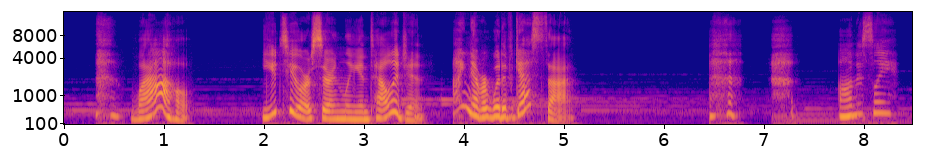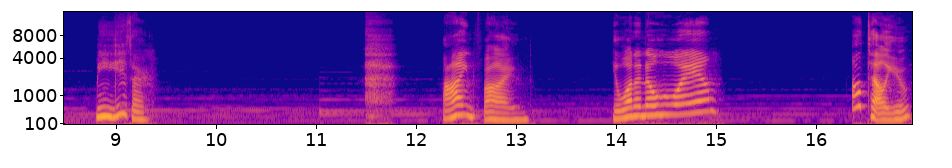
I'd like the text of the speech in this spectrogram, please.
wow. You two are certainly intelligent. I never would have guessed that. Honestly, me either. fine, fine. You want to know who I am? I'll tell you.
